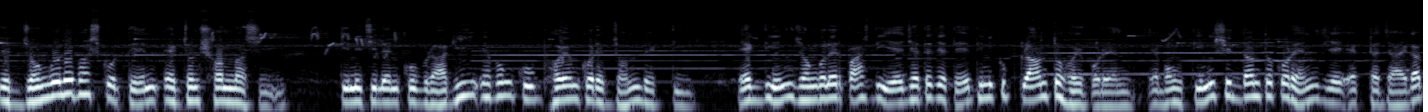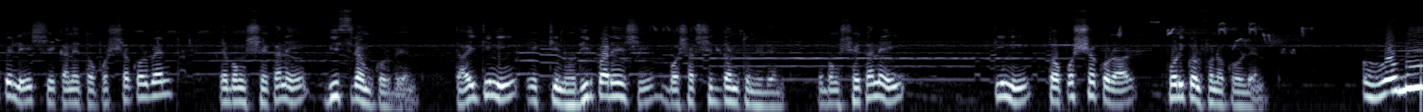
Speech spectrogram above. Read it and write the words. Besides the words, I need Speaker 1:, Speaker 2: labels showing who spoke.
Speaker 1: এক জঙ্গলে বাস করতেন একজন সন্ন্যাসী। তিনি ছিলেন খুব রাগী এবং খুব ভয়ঙ্কর একজন ব্যক্তি। একদিন জঙ্গলের পাশ দিয়ে যেতে যেতে তিনি খুব ক্লান্ত হয়ে পড়েন এবং তিনি সিদ্ধান্ত করেন যে একটা জায়গা পেলে সেখানে তপস্যা করবেন এবং সেখানে বিশ্রাম করবেন। তাই তিনি একটি নদীর পাড়ে এসে বসার সিদ্ধান্ত নিলেন এবং সেখানেই তিনি তপস্যা করার পরিকল্পনা করলেন। আমি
